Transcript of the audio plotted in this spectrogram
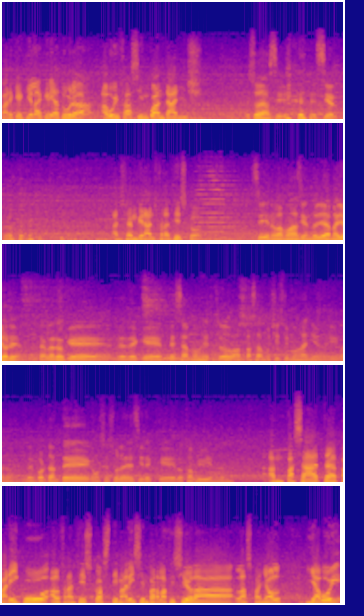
perquè aquí la criatura avui fa 50 anys. Eso es así, es cierto. Ens fem grans, Francisco. Sí, nos vamos haciendo ya mayores. Está claro que desde que empezamos esto han pasado muchísimos años y bueno, lo importante, como se suele decir, es que lo estamos viviendo. ¿no? Han passat eh, Perico, el Francisco, estimadíssim per l'afició de l'Espanyol, i avui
